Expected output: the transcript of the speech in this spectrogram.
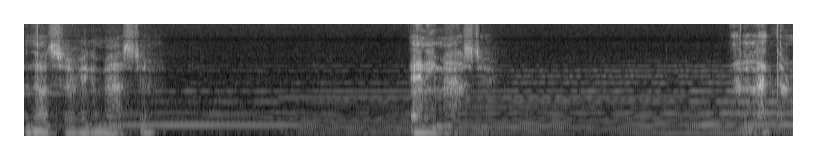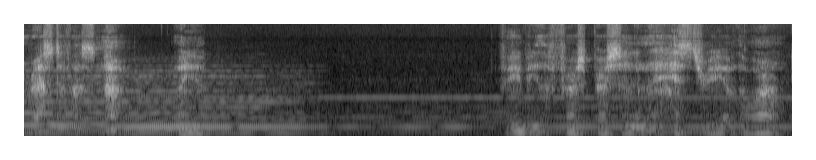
without serving a master, any master, then let the rest of us know, will you? For you be the first person in the history of the world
